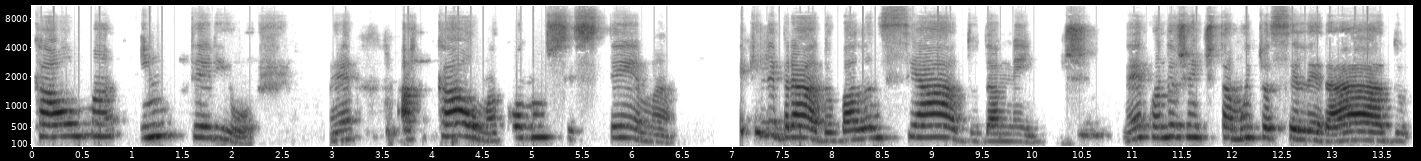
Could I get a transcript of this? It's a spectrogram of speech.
calma interior, né? A calma como um sistema equilibrado, balanceado da mente, né? Quando a gente está muito acelerado,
